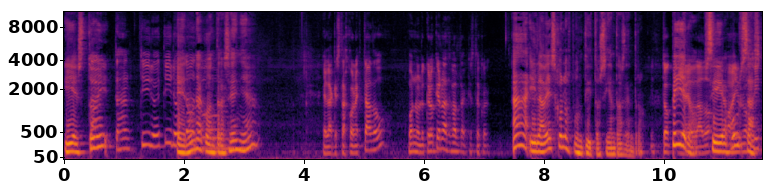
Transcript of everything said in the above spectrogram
y estoy en una contraseña. En la que estás conectado. Bueno, creo que no hace falta que esté conectado. Ah, y la ves con los puntitos si entras dentro. Toque Pero lado, si pulsas,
